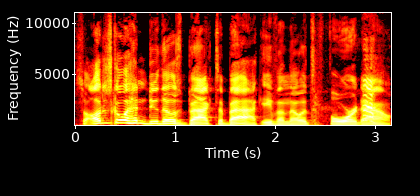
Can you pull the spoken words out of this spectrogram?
So I'll just go ahead and do those back to back, even though it's four down.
